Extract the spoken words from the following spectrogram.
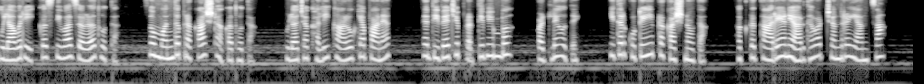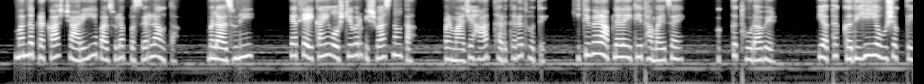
पुलावर एकच दिवा जळत होता. जो मंद प्रकाश टाकत होता. पुलाच्या खाली काळोख्या पाण्यात त्या दिव्याचे प्रतिबिंब पडले होते. इतर कुठेही प्रकाश नव्हता. फक्त तारे आणि अर्धवट चंद्र यांचा मंद प्रकाश चारही बाजूला पसरला होता. मला अजूनही त्यातल्या एकाही गोष्टीवर विश्वास नव्हता पण माझे हात थरथरत होते. किती वेळ आपल्याला इथे थांबायचं आहे फक्त थोडा वेळ. ती आता कधीही येऊ शकते.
